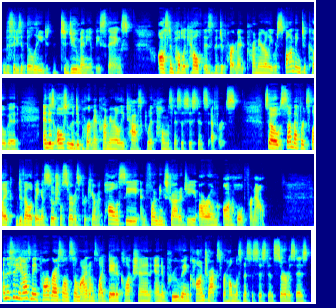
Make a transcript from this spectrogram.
the city's ability to, to, do many of these things. Austin Public Health is the department primarily responding to COVID and is also the department primarily tasked with homelessness assistance efforts. So, some efforts like developing a social service procurement policy and funding strategy are on, on hold for now. And the city has made progress on some items like data collection and improving contracts for homelessness assistance services.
